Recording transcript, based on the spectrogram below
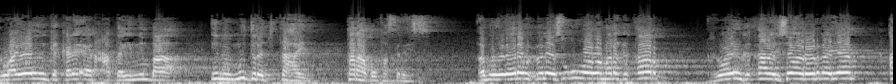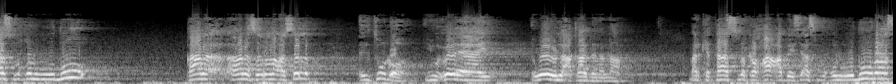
riwaayooyinka kale een caddaynin baa inay mudraj tahay tanaa ku fasiraysa abu hureyre wuxuu leey su u wado mararka qaar riwaayooyinka qaar ay soo aroorinayaan asbiqu lwuduu qaala sala alla alay slam intuu dhaho wuxuu leeyahay weylu lacqaab min annaar marka taas marka waxaa caddaysay asbiqu lwuduudaas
